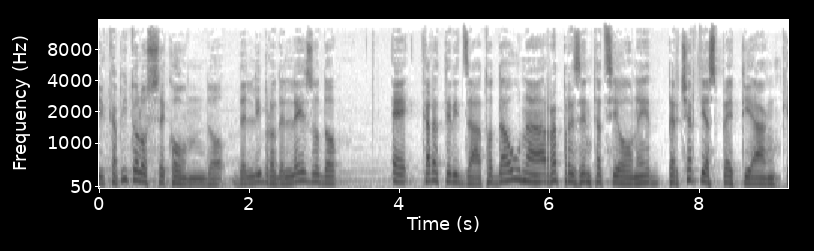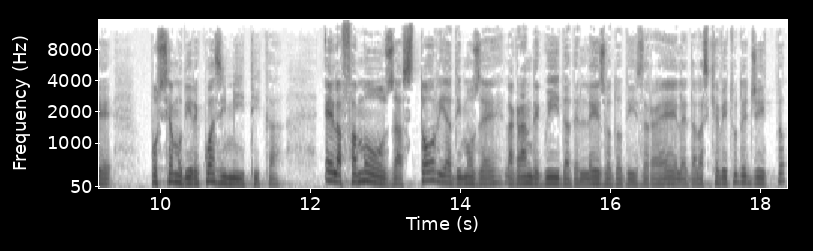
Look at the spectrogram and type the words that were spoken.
Il capitolo secondo del libro dell'Esodo è caratterizzato da una rappresentazione, per certi aspetti anche, possiamo dire, quasi mitica. È la famosa storia di Mosè, la grande guida dell'esodo di Israele dalla schiavitù d'Egitto,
